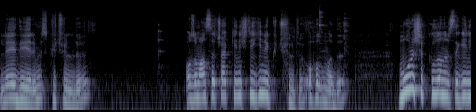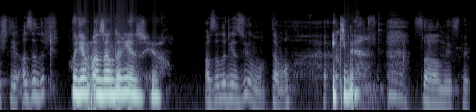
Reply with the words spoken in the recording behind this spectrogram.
L değerimiz küçüldü. O zaman saçak genişliği yine küçüldü. Olmadı. Mor ışık kullanırsa genişliği azalır. Hocam azalır yazıyor. Azalır yazıyor mu? Tamam. İki de. Sağ ol Nesli.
